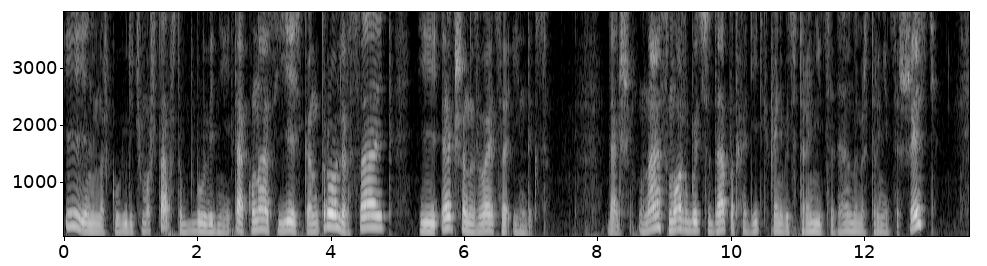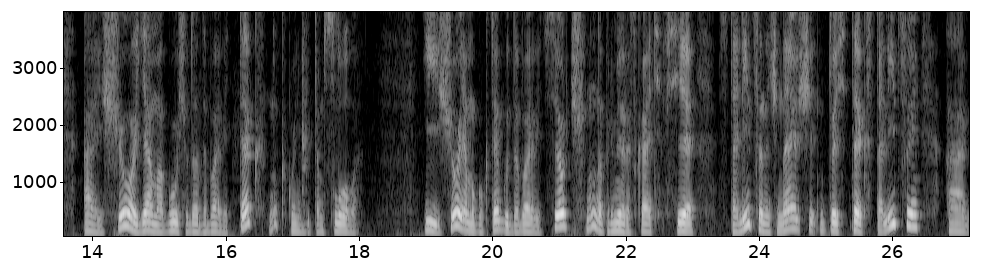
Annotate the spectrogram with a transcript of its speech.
И я немножко увеличу масштаб, чтобы было виднее. Итак, у нас есть контроллер, сайт и action называется индекс. Дальше. У нас может быть сюда подходить какая-нибудь страница, да, номер страницы 6. А еще я могу сюда добавить тег, ну, какое-нибудь там слово. И еще я могу к тегу добавить search, ну, например, искать все столицы, начинающие, ну, то есть тег столицы, а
